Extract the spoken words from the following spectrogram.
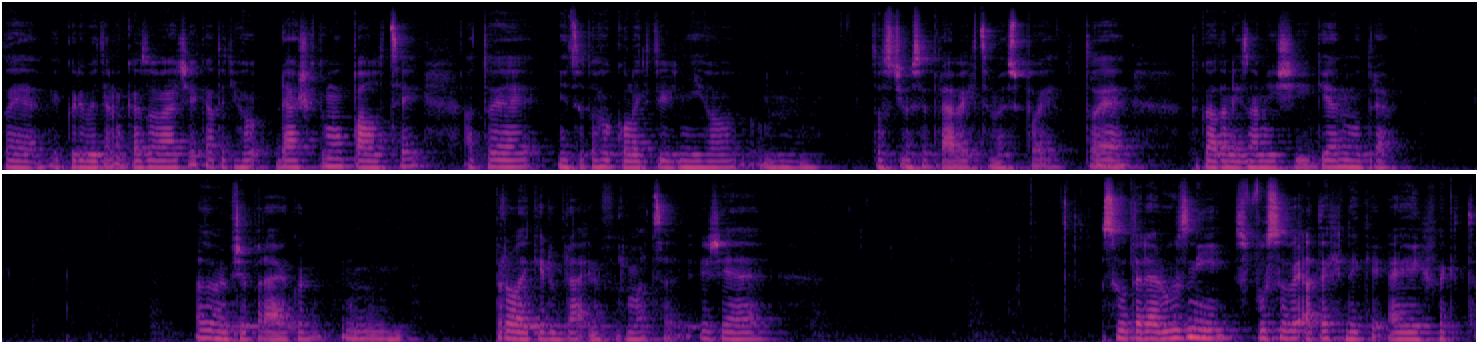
to je jako kdyby ten ukazováček a teď ho dáš k tomu palci a to je něco toho kolektivního, mm, to, s čím se právě chceme spojit. To je taková ta nejznámější Gyan Mudra. A to mi připadá jako mm, pro lajky dobrá informace, že jsou teda různý způsoby a techniky a je jich fakt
